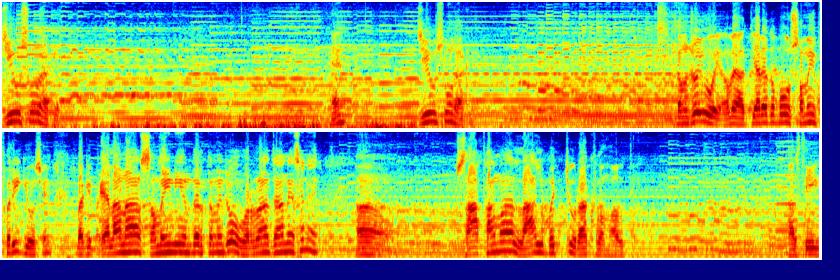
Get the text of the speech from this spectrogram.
જીવ શું રાખે? હે? જીવ શું રાખે? તમે જોયું હોય, હવે અત્યારે તો બહુ સમય ફરી ગયો છે. બાકી પહેલાના સમયની અંદર તમે જો, વરરાજાને છે ને સાફામાં લાલ બચ્ચું રાખવામાં આવતી. આજથી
